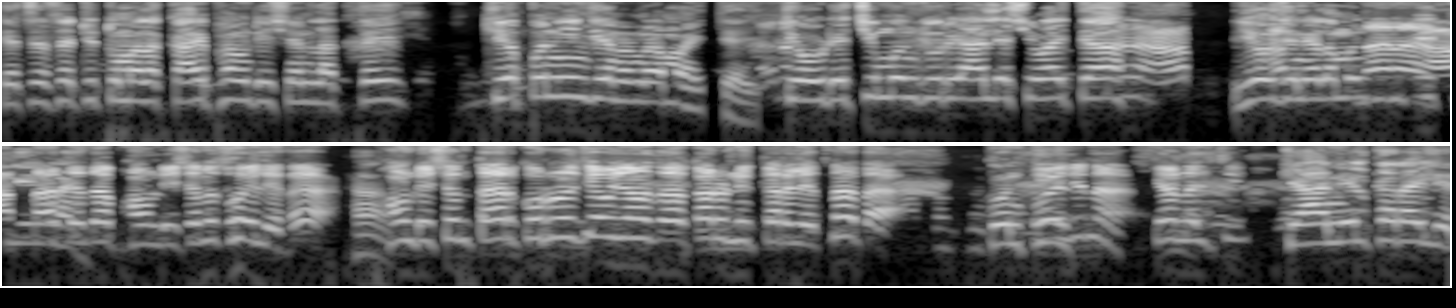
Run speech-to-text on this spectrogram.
त्याच्यासाठी तुम्हाला काय फाउंडेशन लागतंय? ते पण इंजिनियरला माहिती आहे. तेवढ्याची मंजुरी आल्याशिवाय त्या योजनेला मंजुरी नाही, भेटली आता नाही. त्याचं फाउंडेशनच होईल ना. हा. फाउंडेशन तयार करूनच योजना कार्यान्वित करायला ना आता. कोणती? ना कॅनलची. कॅनेल करायले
